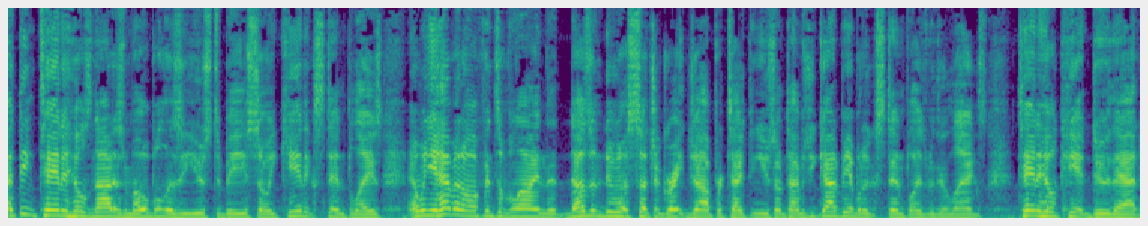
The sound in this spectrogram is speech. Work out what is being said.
I think Tannehill's not as mobile as he used to be, so he can't extend plays. And when you have an offensive line that doesn't do such a great job protecting you, sometimes you got to be able to extend plays with your legs. Tannehill can't do that.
